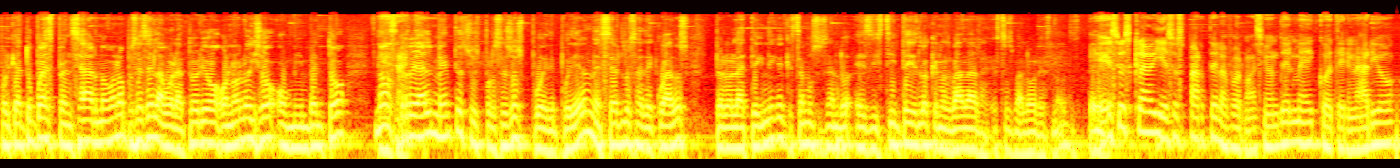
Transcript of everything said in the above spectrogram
porque tú puedes pensar, no, bueno, pues ese laboratorio o no lo hizo o me inventó. No, realmente sus procesos puede, pudieran ser los adecuados, pero la técnica que estamos usando es distinta y es lo que nos va a dar estos valores. ¿no? Eso es clave y eso es parte de la formación del médico veterinario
